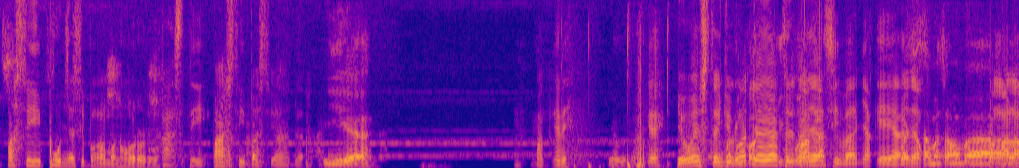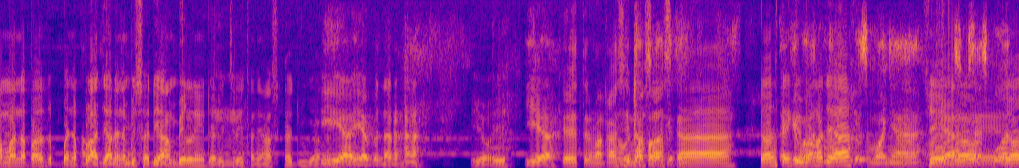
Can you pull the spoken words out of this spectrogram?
pasti punya sih pengalaman horor ya. Pasti. Pasti pasti ada. Iya. Oke deh. Ya udah. Oke. Ya wes, thank you banget ya Terima ceritanya. kasih banyak ya. Banyak Sama-sama bang. pengalaman apa banyak pelajaran yang bisa diambil nih dari Hmm. ceritanya Aska juga. Kan. Iya, iya benar. ha. Yo, eh. Iya. Oke, terima kasih udah Mas kalau gitu. Aska. Ya, thank you banget ya. semuanya. Yo, Sukses buat yo,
